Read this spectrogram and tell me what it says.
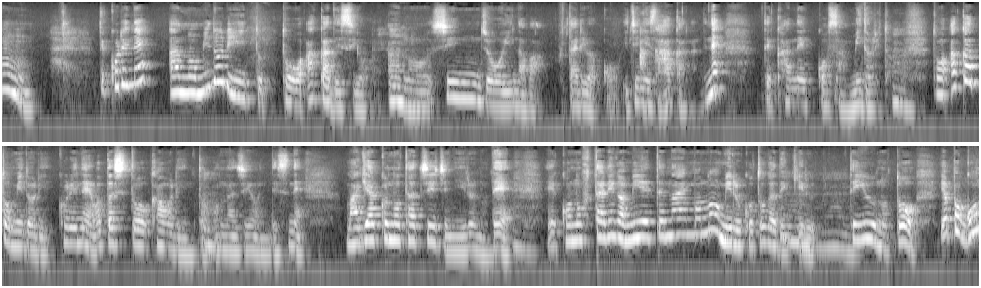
ね。うん、でこれねあの緑とと赤ですよ、あの新庄稲葉。2人はこう123赤なんでね。で金子さん緑と。うん。と赤と緑。これね私とかおりんと同じようにですね、真逆の立ち位置にいるので、えこの2人が見えてないものを見ることができるうんうんっていうのと、やっぱ5の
